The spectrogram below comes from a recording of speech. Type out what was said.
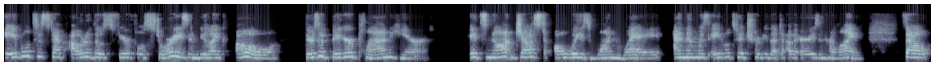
able to step out of those fearful stories and be like, oh, there's a bigger plan here. It's not just always one way, and then was able to attribute that to other areas in her life. So,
